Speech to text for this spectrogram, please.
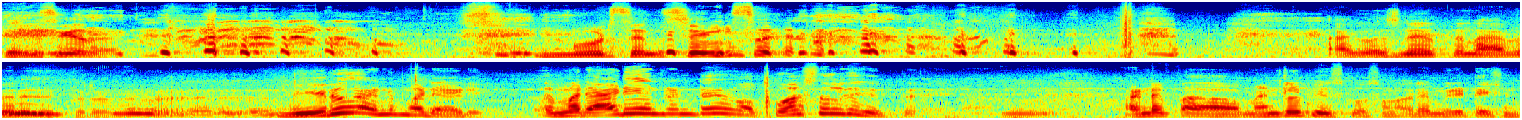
తెలుసు కదా. మూడ్ సెన్సింగ్స్. ఆ క్వశ్చన్ అయితే నా పేరే చెప్తారు మీరు? అండ్ మా డాడీ. మా డాడీ ఏంటంటే పర్సనల్గా చెప్తారు. ఆయన. అంటే మెంటల్ పీస్ కోసం అరే మెడిటేషన్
